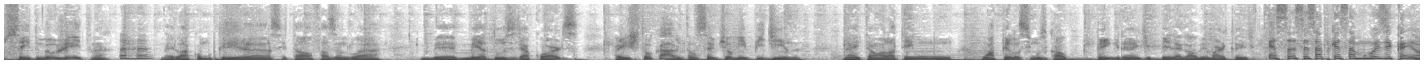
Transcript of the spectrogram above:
sei do meu jeito, né? Uhum. Daí lá como criança e tal, fazendo lá meia dúzia de acordes, a gente tocava, então sempre tinha alguém pedindo. Né? Então ela tem um, um apelo assim, musical bem grande, bem legal, bem marcante. Você sabe que essa música, eu,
